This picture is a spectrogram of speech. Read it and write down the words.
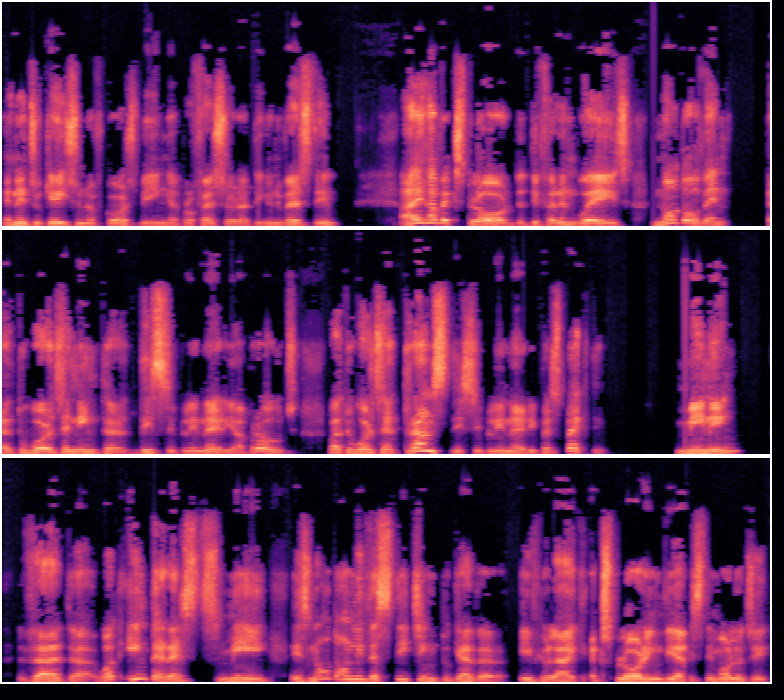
and education, of course, being a professor at the university, I have explored the different ways, not of an towards an interdisciplinary approach, but towards a transdisciplinary perspective, meaning that uh, what interests me is not only the stitching together, if you like, exploring the epistemology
